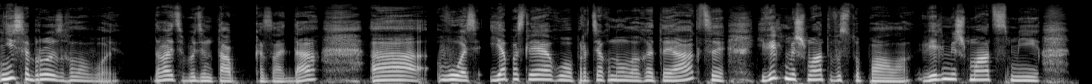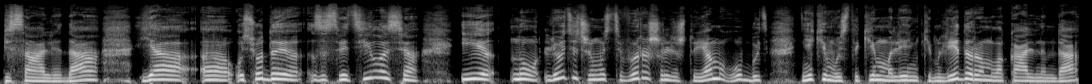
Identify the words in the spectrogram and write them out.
не сябруе з галавой давайте будем так казаць да? А, Вось я пасля яго працягнула гэтыя акцыі і вельмі шмат выступала вельмі шмат сМ пісалі да? Я ўсюды засвяцілася і ну людзі чамусьці вырашылі што я магу быць нейкім вось таким маленькім лідарам лакальным да?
